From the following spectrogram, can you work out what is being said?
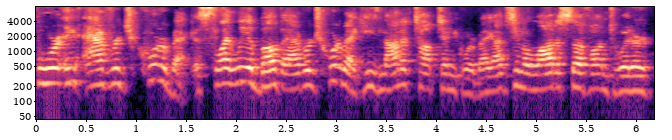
for an average quarterback, a slightly above average quarterback. He's not a top 10 quarterback. I've seen a lot of stuff on Twitter.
